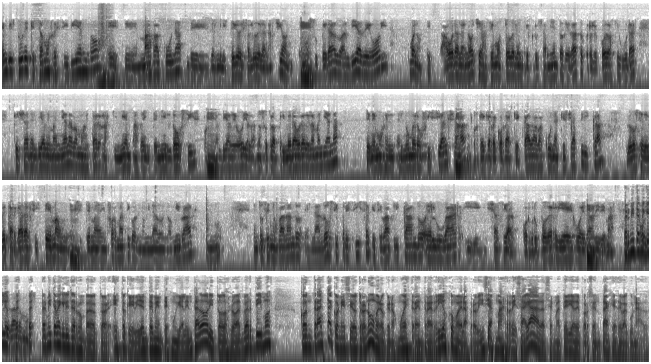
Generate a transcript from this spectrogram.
en virtud de que estamos recibiendo este, más vacunas del Ministerio de Salud de la Nación. Mm. Hemos superado al día de hoy, bueno, ahora a la noche hacemos todo el entrecruzamiento de datos, pero le puedo asegurar que ya en el día de mañana vamos a estar en las 520 mil dosis, porque mm. al día de hoy, a nosotros a primera hora de la mañana, tenemos el, el número oficial ya, mm. porque hay que recordar que cada vacuna que se aplica luego se debe cargar al sistema, un, mm. sistema informático denominado Nomivac, entonces nos va dando la dosis precisa que se va aplicando, el lugar y ya sea por grupo de riesgo, edad mm. y demás. Permítame que, lo, permítame que lo interrumpa, doctor. Esto que evidentemente es muy alentador y todos lo advertimos, contrasta con ese otro número que nos muestra Entre Ríos como de las provincias más rezagadas en materia de porcentajes de vacunados.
